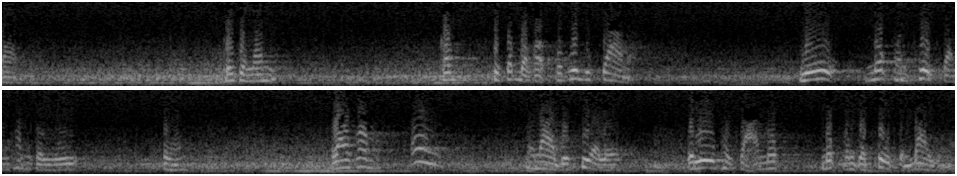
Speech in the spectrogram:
ได้เพราะฉะนั้นก็ที่ก็บอกว่าพระพุทธเจ้ารู้นกมันพูดกันท่านก็รู้ใช่ไหมเราก็ไม่น่าจะเชื่อเลยจะรู้ภาษานก นกมันจะพูดกันได้ยังไง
